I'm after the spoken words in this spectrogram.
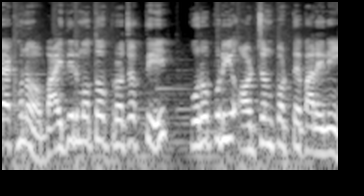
এখনও বাইদের মতো প্রযুক্তি পুরোপুরি অর্জন করতে পারেনি।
